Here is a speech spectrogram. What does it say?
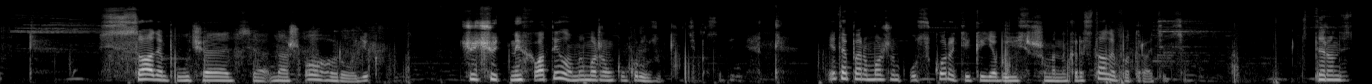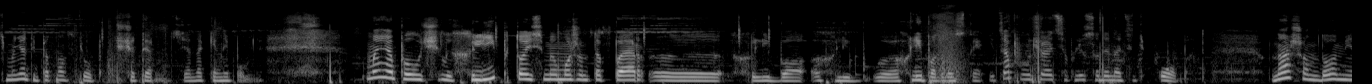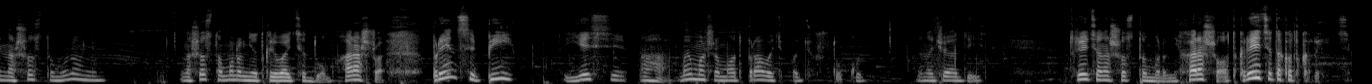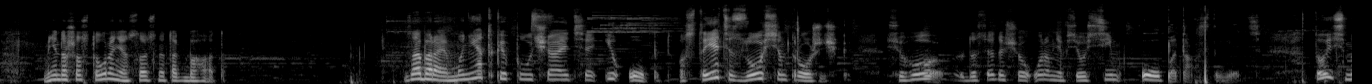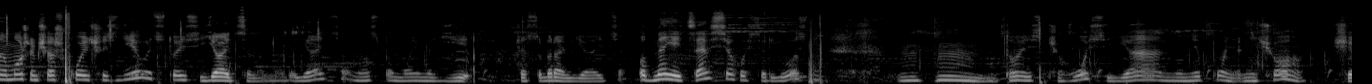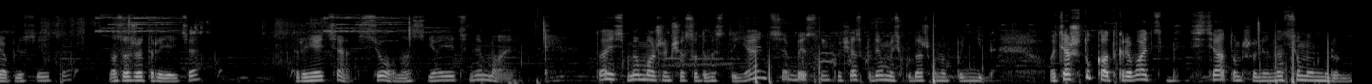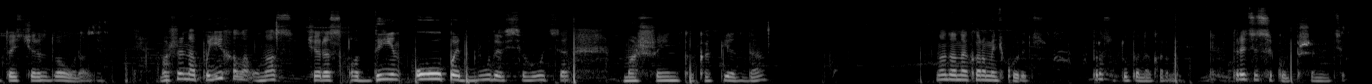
Садимо, виходить, наш огородик. Чуть-чуть не хватило, ми можемо кукурузу кінці посадити. І тепер можемо ускорити, тільки я боюсь, що в мене кристали потратяться. 14 монет і 15 опит. 14, я так і не пам'ятаю. Ми отримали хліб, тобто ми можемо тепер е, хліба, хліб, е, хліб відвести. І це виходить плюс 11 опит. В нашем доме на шестом уровне на шестом уровне открывается дом. Хорошо. В принципе, если... Ага, мы можем отправить эту штуку на начало действий. Открытие на шестом уровне. Хорошо, открытие так открытие. Мне до шестого уровня осталось не так багато. Забираємо монетки, получається, і опит. Остається зовсім трошечки. Всього до следующего уровня всього 7 опыта остається. То есть мы можем сейчас кое-что сделать. То есть яйца нам надо. Яйца у нас, по-моему, есть. Сейчас собираем яйця. Одне яйце всього, серйозно. Угу. То есть чогось я ну не понял. Нічого. Ще плюс яйце. У нас уже три яйця. Три яйця. Все, у нас яєць немає. То есть ми можемо зараз відвести яйця быстренько. Зараз подивимось, куди ж воно поїде. Оця штука відкривається на 10 що ли, на 7 уровні. То есть через два уровня. Машина поїхала, у нас через один опит буде всього ця машинка. Капець, да? Надо накормити курицю. Просто тупо накормити. 30 секунд пшениці.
